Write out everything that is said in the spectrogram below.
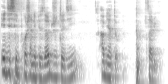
Et d'ici le prochain épisode, je te dis à bientôt. Salut.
